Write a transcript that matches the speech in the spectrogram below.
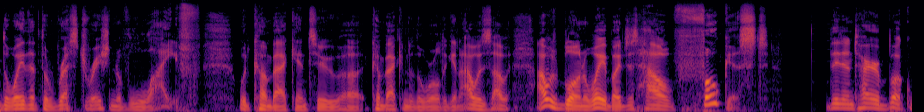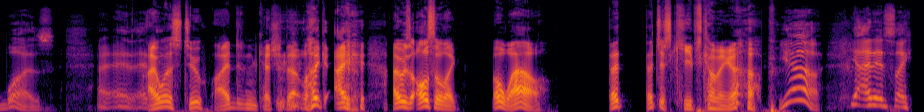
the way that the restoration of life would come back into uh, come back into the world again. I was I, I was blown away by just how focused the entire book was. I was too. I didn't catch it that like I I was also like, "Oh wow. That that just keeps coming up." Yeah, yeah, and it's like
